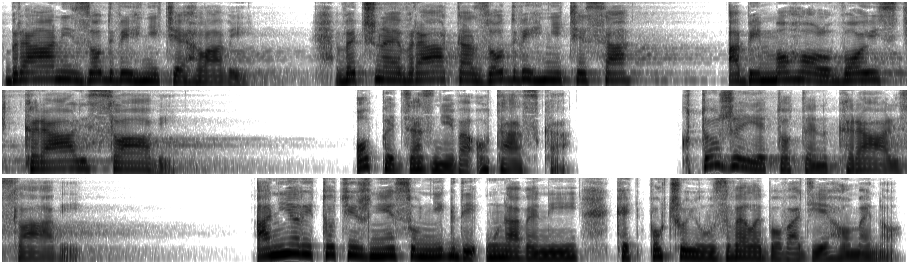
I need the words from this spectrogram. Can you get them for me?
Brány zodvihnite hlavy, večné vráta zodvihnite sa, aby mohol vojsť kráľ slávy. Opäť zaznieva otázka. Ktože je to ten kráľ slávy? Anieli totiž nie sú nikdy unavení, keď počujú zvelebovať jeho meno.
